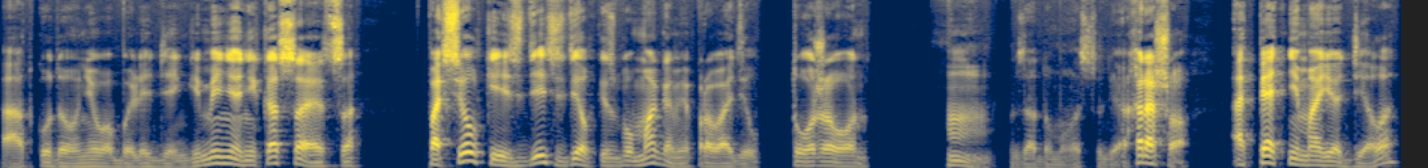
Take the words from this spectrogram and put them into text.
А откуда у него были деньги, меня не касается. В поселке и здесь сделки с бумагами проводил тоже он. Хм, задумалась судья. Хорошо, опять не мое дело,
